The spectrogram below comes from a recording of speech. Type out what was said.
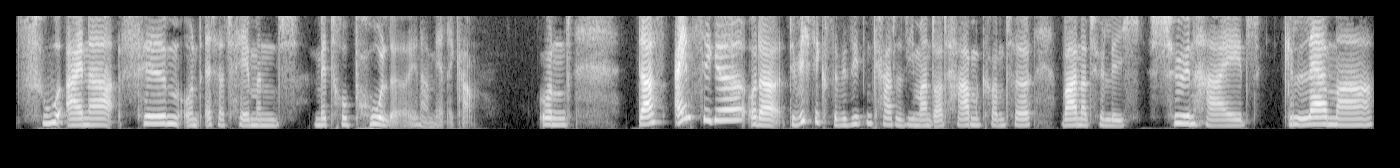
zu einer Film- und Entertainment-Metropole in Amerika. Und das einzige oder die wichtigste Visitenkarte, die man dort haben konnte, war natürlich Schönheit, Glamour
